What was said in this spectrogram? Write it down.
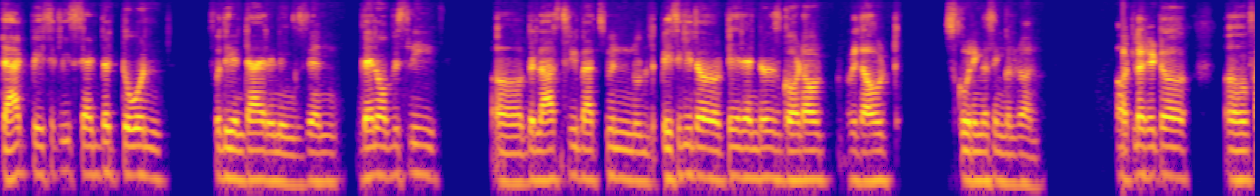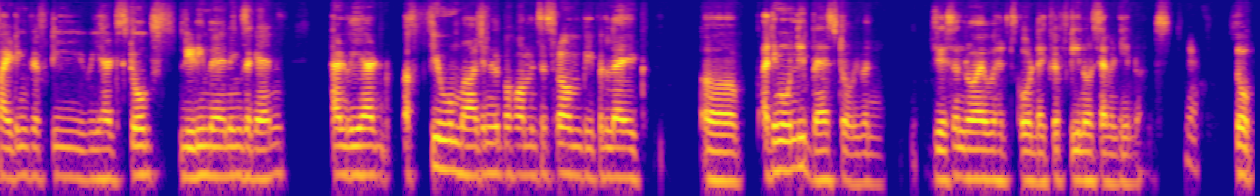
That basically set the tone for the entire innings, and then obviously uh, the last three batsmen, basically the tail enders, got out without scoring a single run. Buttler hit a, fighting 50. We had Stokes leading the innings again, and we had a few marginal performances from people like uh, I think only Bairstow, even Jason Roy had scored like 15 or 17 runs. Yeah. So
